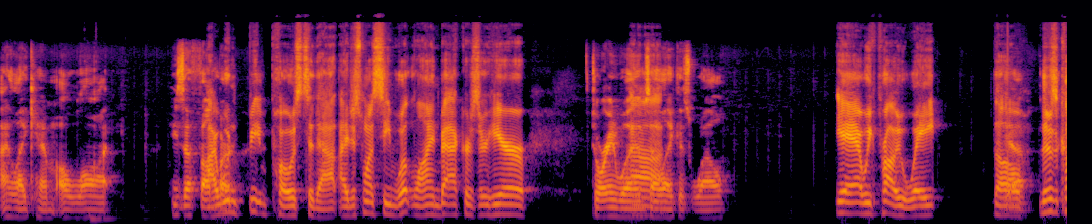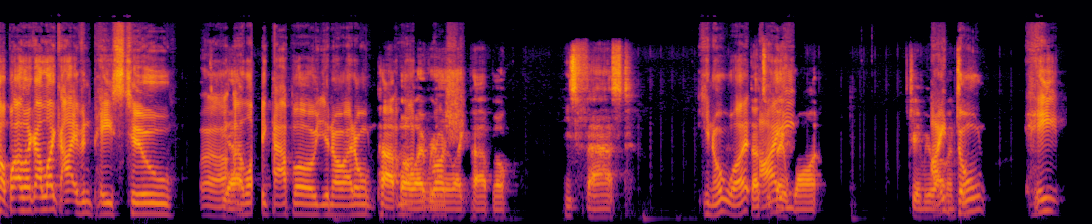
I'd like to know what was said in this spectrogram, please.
I like him a lot. He's a thumper. I wouldn't be opposed to that. I just want to see what linebackers are here. Dorian Williams, I uh, like as well. Yeah, we probably wait though. Yeah. There's a couple. I like. I like Ivan Pace too. Uh, Yeah. I like Papo. You know, I don't. Papo, I really like Papo. He's fast. You know what? That's what I they want. Jamie I don't hate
